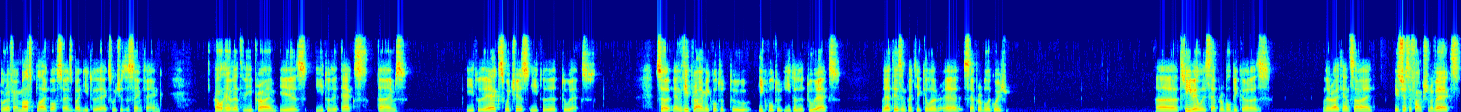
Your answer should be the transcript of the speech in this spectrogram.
or if I multiply both sides by e to the x, which is the same thing, I'll have that v prime is e to the x times e to the x, which is e to the 2x. So, and v prime equal to 2 equal to e to the 2x, that is in particular a separable equation uh, trivially separable because the right-hand side is just a function of x,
